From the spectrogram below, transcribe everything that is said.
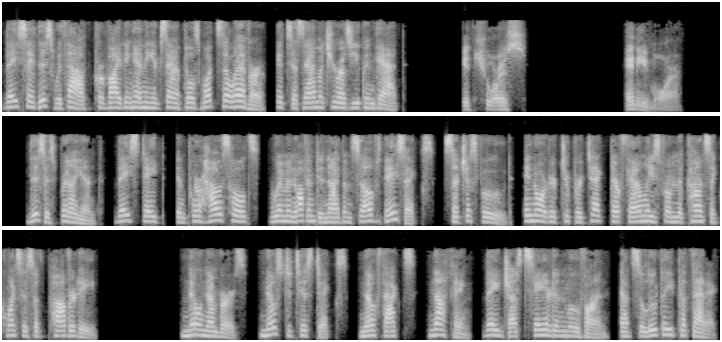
They say this without providing any examples whatsoever, it's as amateur as you can get. It sure is. Any more? This is brilliant. They state, in poor households, women often deny themselves basics, such as food, in order to protect their families from the consequences of poverty. No numbers, no statistics, no facts, nothing, they just say it and move on, absolutely pathetic.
